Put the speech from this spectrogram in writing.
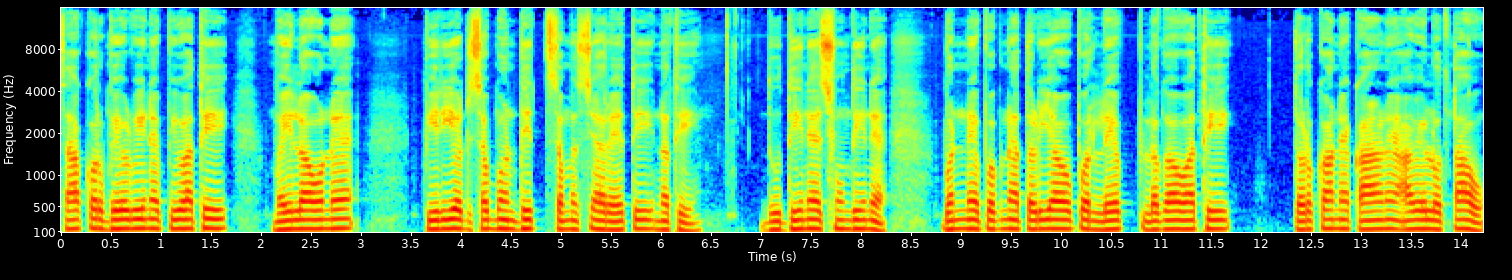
સાકર ભેળવીને પીવાથી મહિલાઓને પીરિયડ સંબંધિત સમસ્યા રહેતી નથી. દૂધીને છૂંદીને બંને પગના તળિયાઓ પર લેપ લગાવવાથી તડકાને કારણે આવેલો તાવ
